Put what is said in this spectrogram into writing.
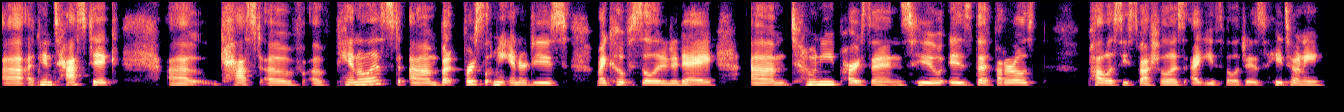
uh, a fantastic uh, cast of, of panelists. Um, but first, let me introduce my co facilitator today, um, Tony Parsons, who is the Federal Policy Specialist at Youth Villages. Hey, Tony.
